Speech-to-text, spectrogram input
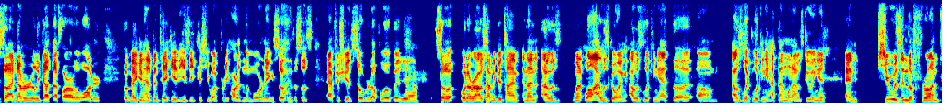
so I never really got that far out of the water. But Megan had been taking it easy because she went pretty hard in the morning. So this was after she had sobered up a little bit yeah. so whatever i was having a good time and then i was when while i was going i was looking at the um i was like looking at them when i was doing it and she was in the front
